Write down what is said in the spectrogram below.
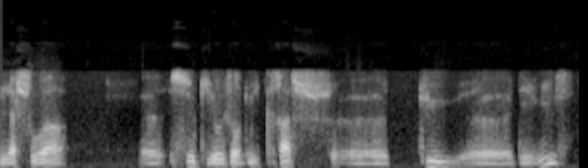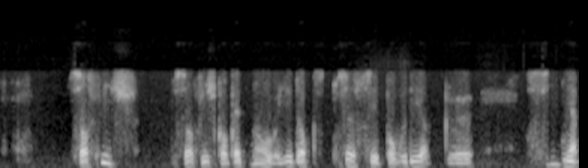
la Shoah, ceux qui aujourd'hui crachent, tuent des juifs, s'en fichent. Ils s'en fichent complètement. Vous voyez, donc tout ça, c'est pour vous dire que s'il n'y a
